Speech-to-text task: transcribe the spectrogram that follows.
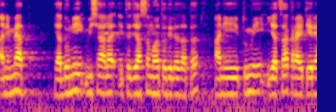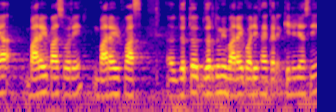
आणि मॅथ या दोन्ही विषयाला इथं जास्त महत्त्व दिलं जातं. आणि तुम्ही याचा क्रायटेरिया बारावी पासवर आहे. बारावी पास जर तो जर तुम्ही बारावी क्वालिफाय कर केलेली असली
